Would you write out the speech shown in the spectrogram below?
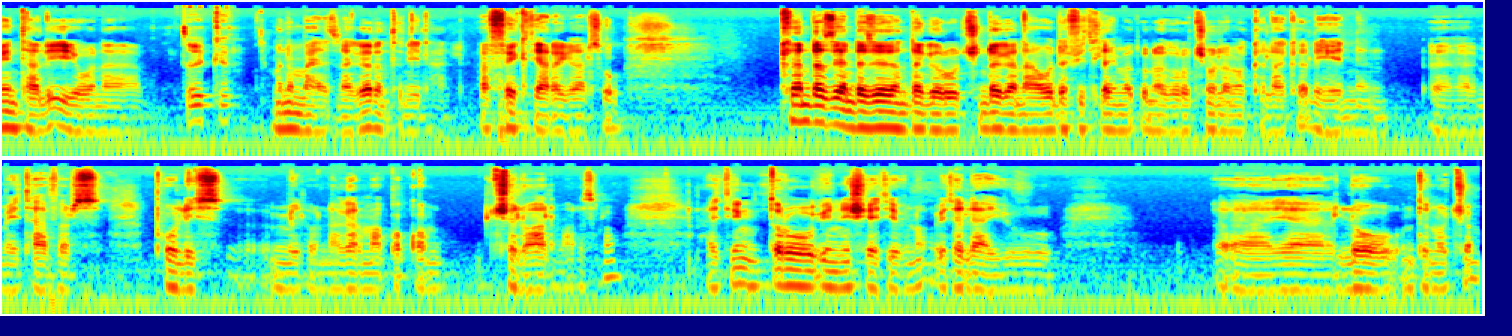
mentally የሆነ ምንም አይነት ነገር እንትን ይልሃል affect ያደርጋል። ሰው ከእንደዚህ እንደዚህ አይነት ነገሮች እንደገና ወደፊት ላይ ሚመጡ ነገሮችም ለመከላከል ይሄንን metaverse ፖሊስ የሚለውን ነገር ማቋቋም ችለዋል ማለት ነው። I think ጥሩ initiative ነው። የተለያዩ የ law እንትኖችም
